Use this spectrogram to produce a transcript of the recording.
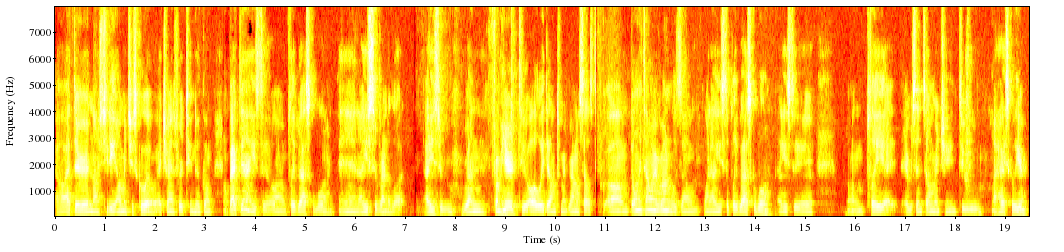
uh, after Naschitti Elementary School, I, I, transferred to Newcomb. Back then, I used to um, play basketball, and I used to run a lot. I used to run from here to all the way down to my grandma's house. Um, the only time I run was um, when I used to play basketball. I used to um, play at, ever since elementary to my high school year.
